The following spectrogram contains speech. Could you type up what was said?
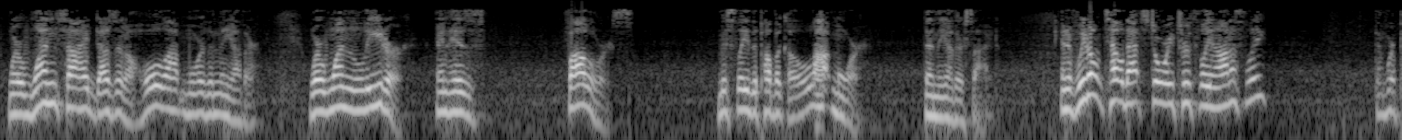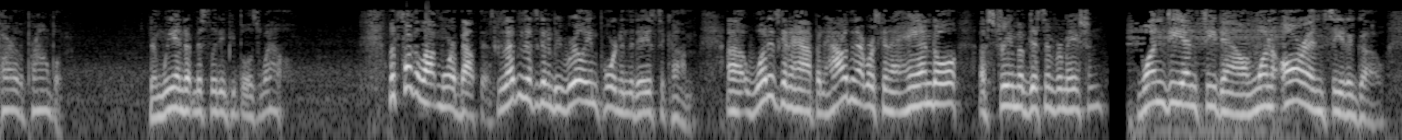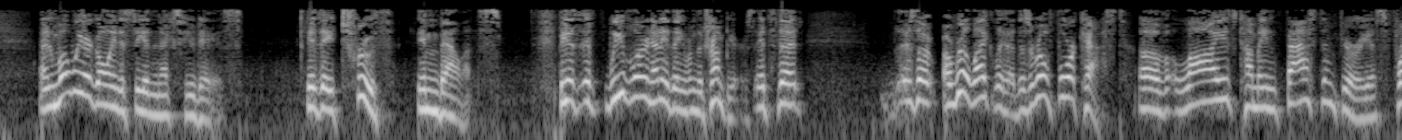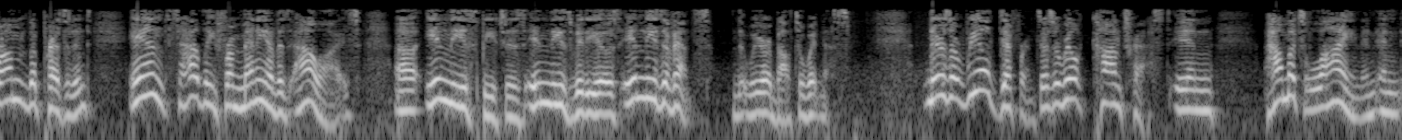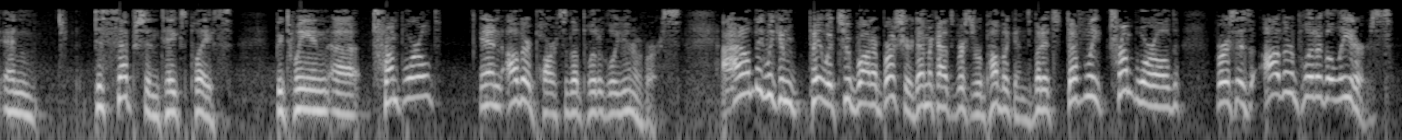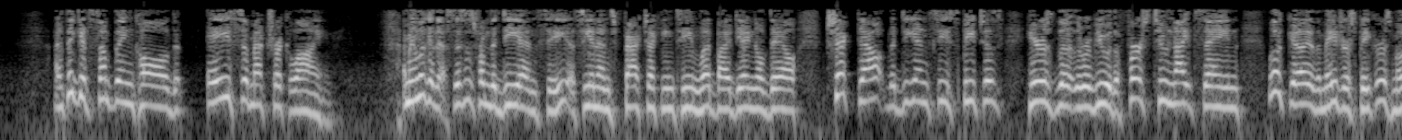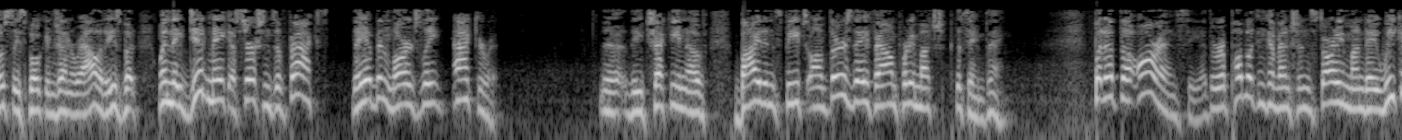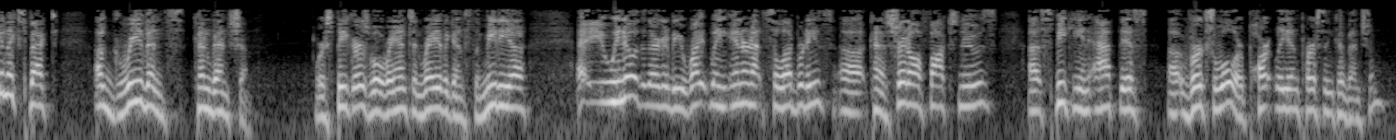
where one side does it a whole lot more than the other, where one leader and his followers mislead the public a lot more than the other side. And if we don't tell that story truthfully and honestly, then we're part of the problem. Then we end up misleading people as well. Let's talk a lot more about this because I think that's going to be really important in the days to come. Uh, what is going to happen? How are the networks going to handle a stream of disinformation? One DNC down, one RNC to go. And what we are going to see in the next few days is a truth imbalance. Because if we've learned anything from the Trump years, it's that there's a, a, real likelihood, there's a real forecast of lies coming fast and furious from the president and sadly from many of his allies uh, in these speeches, in these videos, in these events that we are about to witness. There's a real difference, there's a real contrast in how much lying and, and, and deception takes place between uh, Trump world and other parts of the political universe. I don't think we can paint with too broad a brush here, Democrats versus Republicans, but it's definitely Trump world versus other political leaders. I think it's something called asymmetric lying. I mean, look at this. This is from the DNC, a CNN's fact-checking team led by Daniel Dale. Checked out the DNC speeches. Here's the, the review of the first two nights saying, look, uh, the major speakers mostly spoke in generalities, but when they did make assertions of facts, they have been largely accurate. The, checking of Biden's speech on Thursday found pretty much the same thing. But at the RNC, at the Republican convention starting Monday, we can expect a grievance convention where speakers will rant and rave against the media. Uh, we know that there are going to be right wing internet celebrities, uh, kind of straight off Fox News, uh, speaking at this uh, virtual or partly in person convention.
